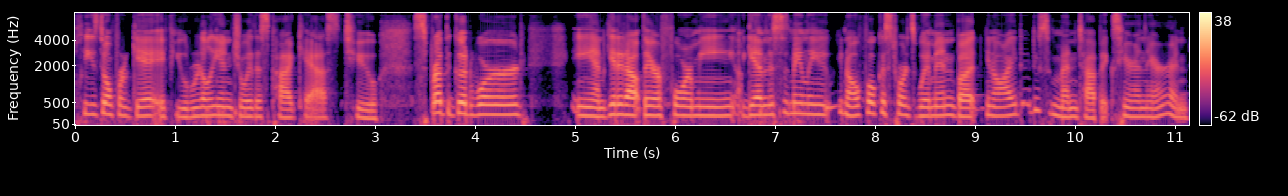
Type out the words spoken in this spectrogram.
Please don't forget, if you really enjoy this podcast, to spread the good word and get it out there for me. Again, this is mainly, you know, focused towards women, but, you know, I, I do some men topics here and there, and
